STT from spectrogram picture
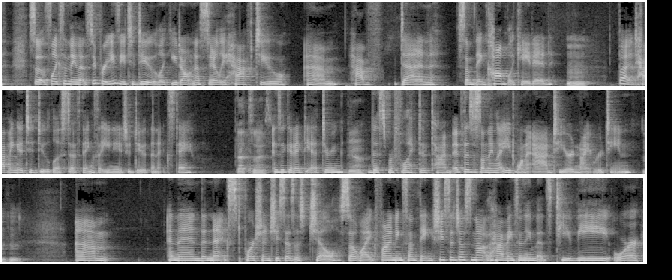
so it's like something that's super easy to do. Like you don't necessarily have to um, have done something complicated, but having a to do list of things that you need to do the next day That's nice. is a good idea during Yeah. this reflective time. If this is something that you'd want to add to your night routine. Um, and then the next portion she says is chill. So like finding something. She suggests not having something that's TV or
